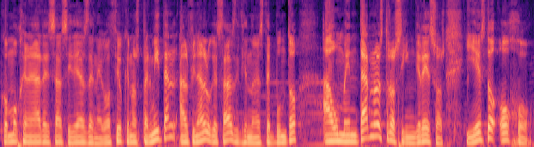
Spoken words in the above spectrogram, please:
cómo generar esas ideas de negocio que nos permitan, al final, lo que estabas diciendo en este punto, aumentar nuestros ingresos. Y esto, ojo,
